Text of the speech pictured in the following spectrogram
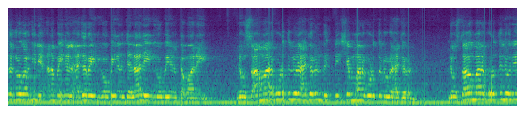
തങ്ങൾ പറഞ്ഞില്ലേ അന ബൈനൽ ഹജറൈനിയോ ബൈനൽ ജലാലൈനിയോ ബൈനൽ കമാലൈൻ എന്റെ ഉസാമാന കൂടത്തിൽ ഒരു ഹജറുണ്ട് എന്റെ ഇഷ്യന്മാരുടെ കൂടത്തിൽ ഒരു ഹജറുണ്ട്. എന്റെ ഉസ്താദന്മാരെ കൂടത്തിൽ ഒരു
